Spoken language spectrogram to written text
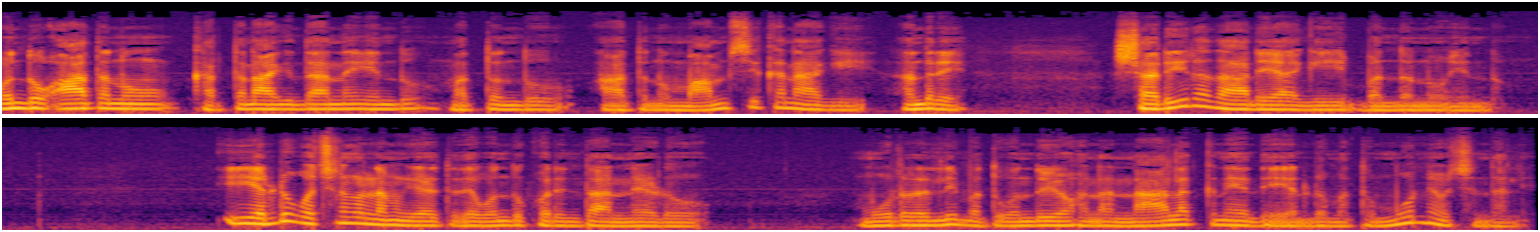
ಒಂದು ಆತನು ಕರ್ತನಾಗಿದ್ದಾನೆ ಎಂದು ಮತ್ತೊಂದು ಆತನು ಮಾಂಸಿಕನಾಗಿ ಅಂದರೆ ಶರೀರಧಾರಿಯಾಗಿ ಬಂದನು ಎಂದು. ಈ ಎರಡು ವಚನಗಳು ನಮಗೆ ಹೇಳ್ತದೆ. ಒಂದು ಕೊರಿಂದ ಹನ್ನೆರಡು ಮೂರರಲ್ಲಿ ಮತ್ತು ಒಂದು ಯೋಹನ ನಾಲ್ಕನೆಯದೇ ಎರಡು ಮತ್ತು ಮೂರನೇ ವಚನದಲ್ಲಿ.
